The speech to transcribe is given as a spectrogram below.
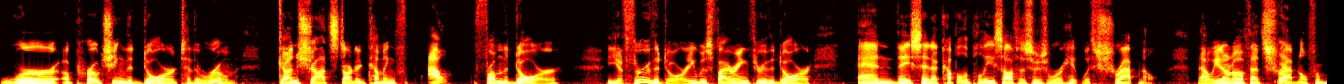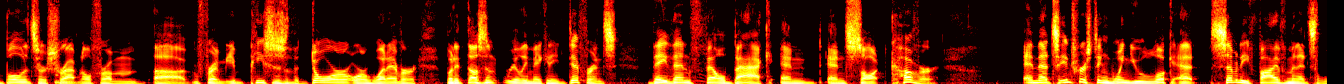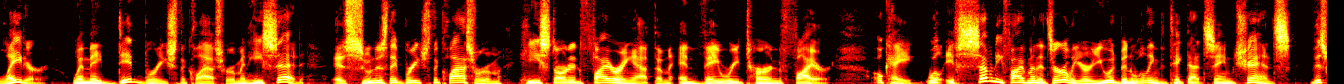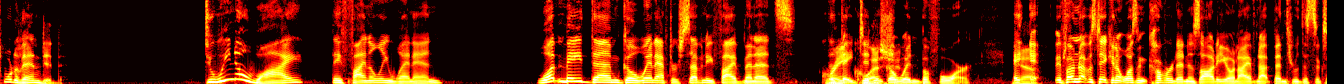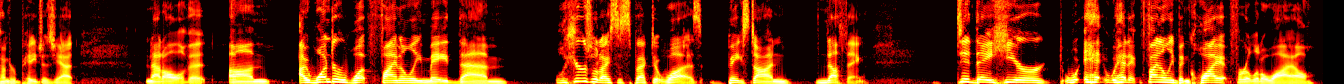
were approaching the door to the room. Gunshots started coming out from the door, you through the door. He was firing through the door, and they said a couple of police officers were hit with shrapnel. Now we don't know if that's shrapnel from bullets or shrapnel from uh, from pieces of the door or whatever, but it doesn't really make any difference. They then fell back and and sought cover, and that's interesting when you look at 75 minutes later when they did breach the classroom. And he said, as soon as they breached the classroom, he started firing at them and they returned fire. Okay, well, if 75 minutes earlier you had been willing to take that same chance, this would have ended. Do we know why they finally went in? What made them go in after 75 minutes Great that they question. didn't go in before? Yeah. If I'm not mistaken, it wasn't covered in his audio, and I have not been through the 600 pages yet. Not all of it. Um, I wonder what finally made them. Well, here's what I suspect it was based on nothing. Did they hear, had it finally been quiet for a little while?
